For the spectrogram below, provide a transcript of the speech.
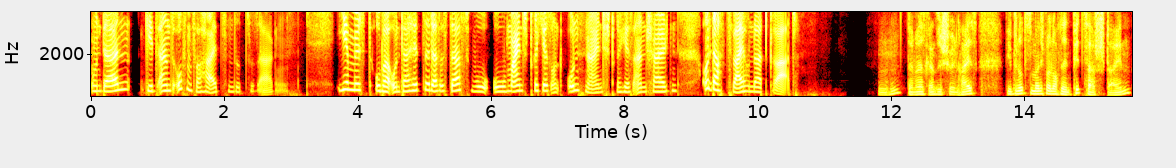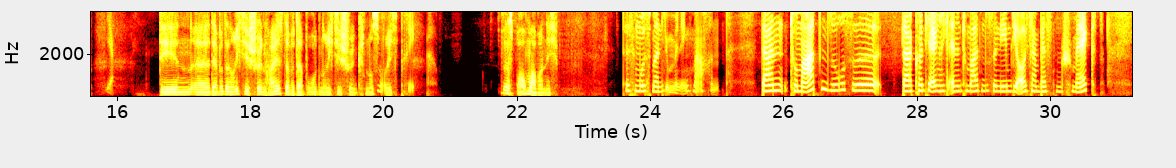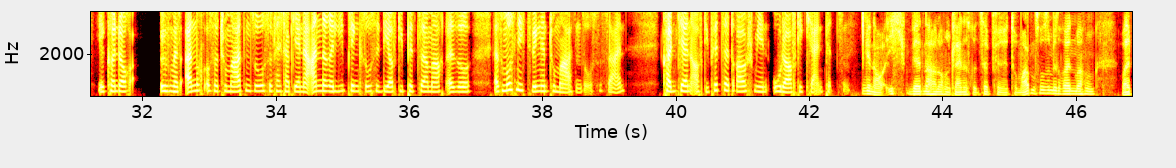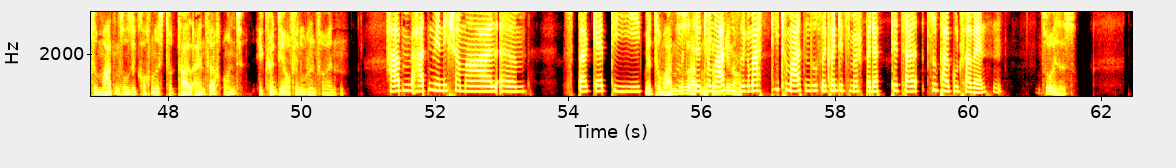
Und dann geht's ans Ofenverheizen sozusagen. Ihr müsst Ober-Unterhitze, das ist das, wo oben ein Strich ist und unten ein Strich ist, anschalten und auf 200 Grad. Mhm. Dann wird das Ganze schön heiß. Wir benutzen manchmal noch einen Pizzastein. Ja. Den, äh, der wird dann richtig schön heiß, da wird der Boden richtig schön knusprig. Knusprig. Das brauchen wir aber nicht. Das muss man nicht unbedingt machen. Dann Tomatensoße. Da könnt ihr eigentlich eine Tomatensoße nehmen, die euch am besten schmeckt. Ihr könnt auch irgendwas anderes außer Tomatensoße. Vielleicht habt ihr eine andere Lieblingssoße, die ihr auf die Pizza macht. Also das muss nicht zwingend Tomatensoße sein. Könnt ihr dann auf die Pizza draufschmieren oder auf die kleinen Pizzen. Genau, ich werde nachher noch ein kleines Rezept für eine Tomatensauce mit reinmachen, weil Tomatensauce kochen ist total einfach und ihr könnt die auch für Nudeln verwenden. Haben, hatten wir nicht schon mal ähm, Spaghetti Mit Tomatensauce mit wir schon, Tomatensauce genau. gemacht? Die Tomatensauce könnt ihr zum Beispiel bei der Pizza super gut verwenden. So ist es.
